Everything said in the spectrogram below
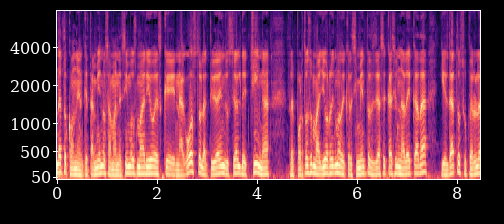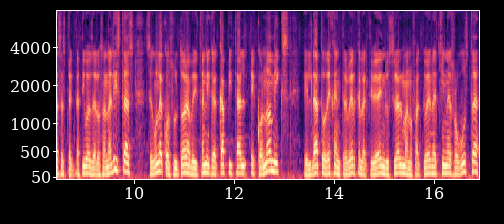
dato con el que también nos amanecimos, Mario, es que en agosto la actividad industrial de China reportó su mayor ritmo de crecimiento desde hace casi una década y el dato superó las expectativas de los analistas. Según la consultora británica Capital Economics, el dato deja entrever que la actividad industrial manufacturera china es robusta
